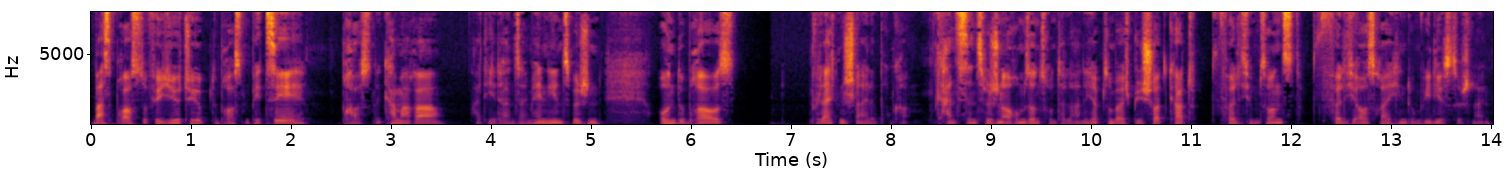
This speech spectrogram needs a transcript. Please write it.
Was brauchst du für YouTube? Du brauchst einen PC, brauchst eine Kamera, hat jeder an seinem Handy inzwischen, und du brauchst vielleicht ein Schneideprogramm. Kannst du inzwischen auch umsonst runterladen. Ich habe zum Beispiel Shotcut, völlig umsonst, völlig ausreichend, um Videos zu schneiden.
